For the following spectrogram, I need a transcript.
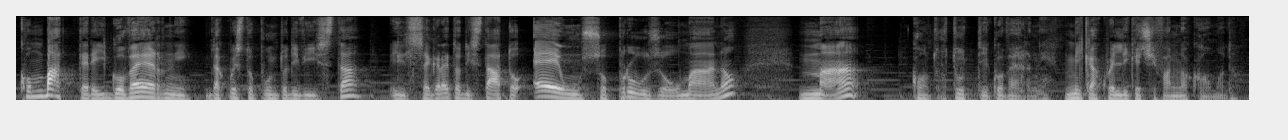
combattere i governi da questo punto di vista. Il segreto di Stato è un sopruso umano, ma contro tutti i governi, mica quelli che ci fanno comodo.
